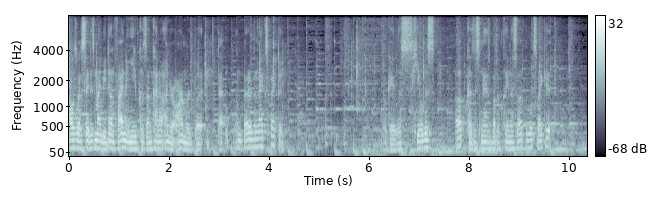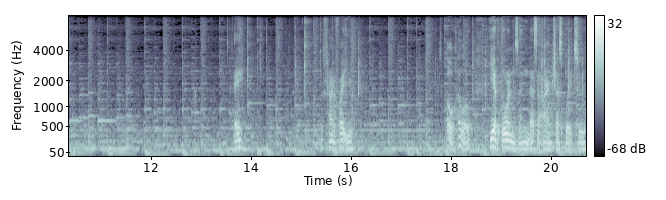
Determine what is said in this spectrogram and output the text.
I was going to say this might be done fighting you because I'm kind of under armored, but that went better than I expected. Okay, let's heal this up because this man's about to clean us up. It looks like it. Hey. I was trying to fight you. Oh, hello. You have thorns and that's an iron chest plate too.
